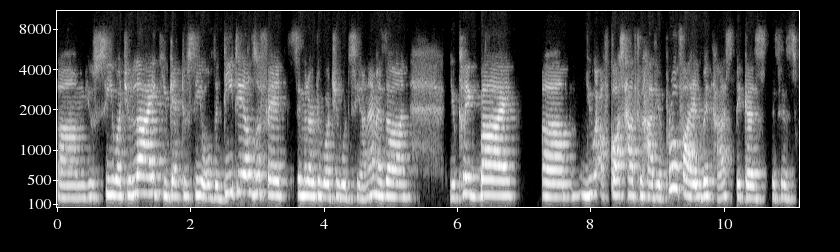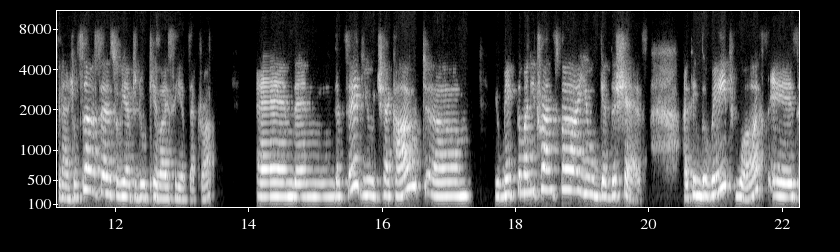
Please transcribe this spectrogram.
um, you see what you like, you get to see all the details of it, similar to what you would see on Amazon. You click buy. Um, you, of course, have to have your profile with us because this is financial services, so we have to do KYC, etc. And then that's it. You check out. Um, you make the money transfer, you get the shares. I think the way it works is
